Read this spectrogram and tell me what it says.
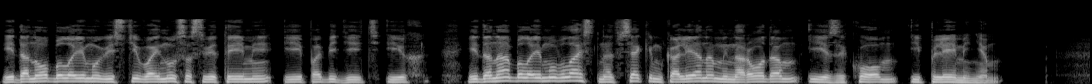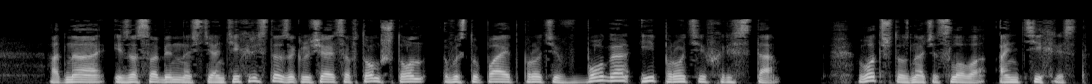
И дано было ему вести войну со святыми и победить их. И дана была ему власть над всяким коленом и народом, и языком, и племенем. Одна из особенностей Антихриста заключается в том, что он выступает против Бога и против Христа. Вот что значит слово «антихрист».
